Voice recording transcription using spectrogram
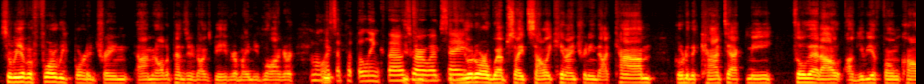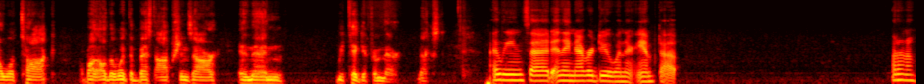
So we have a four week board and train. Um, it all depends on your dog's behavior. It might need longer. Melissa put the link though to our you- If website. you go to our website, solidk9training.com, go to the contact me, fill that out. I'll give you a phone call. We'll talk about all the what the best options are, and then we take it from there. Next. Eileen said, and they never do when they're amped up. I don't know.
